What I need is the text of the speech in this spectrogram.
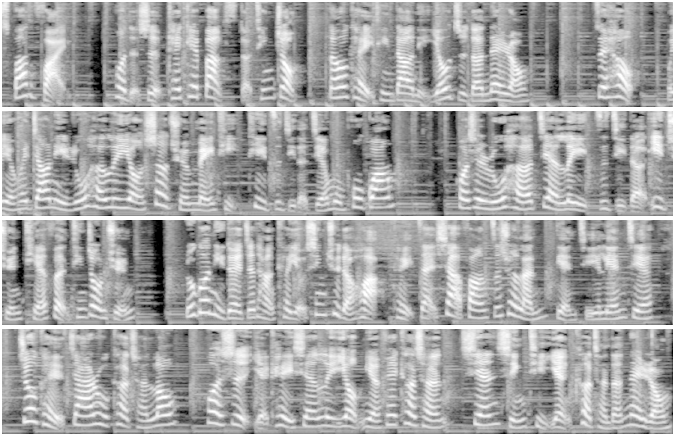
Spotify。或者是 KKBOX 的听众都可以听到你优质的内容。最后，我也会教你如何利用社群媒体替自己的节目曝光，或是如何建立自己的一群铁粉听众群。如果你对这堂课有兴趣的话，可以在下方资讯栏点击链接，就可以加入课程喽。或是也可以先利用免费课程先行体验课程的内容。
